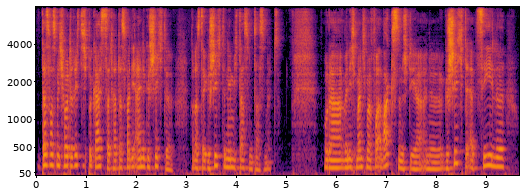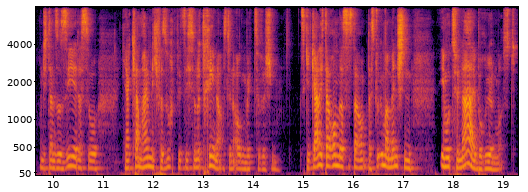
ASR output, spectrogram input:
Das, was mich heute richtig begeistert hat, das war die eine Geschichte. Weil aus der Geschichte nehme ich das und das mit. Oder wenn ich manchmal vor Erwachsenen stehe, eine Geschichte erzähle und ich dann so sehe, dass so, ja, klammheimlich versucht wird, sich so eine Träne aus den Augen wegzuwischen. Es geht gar nicht darum, dass, es darum, dass du immer Menschen emotional berühren musst.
